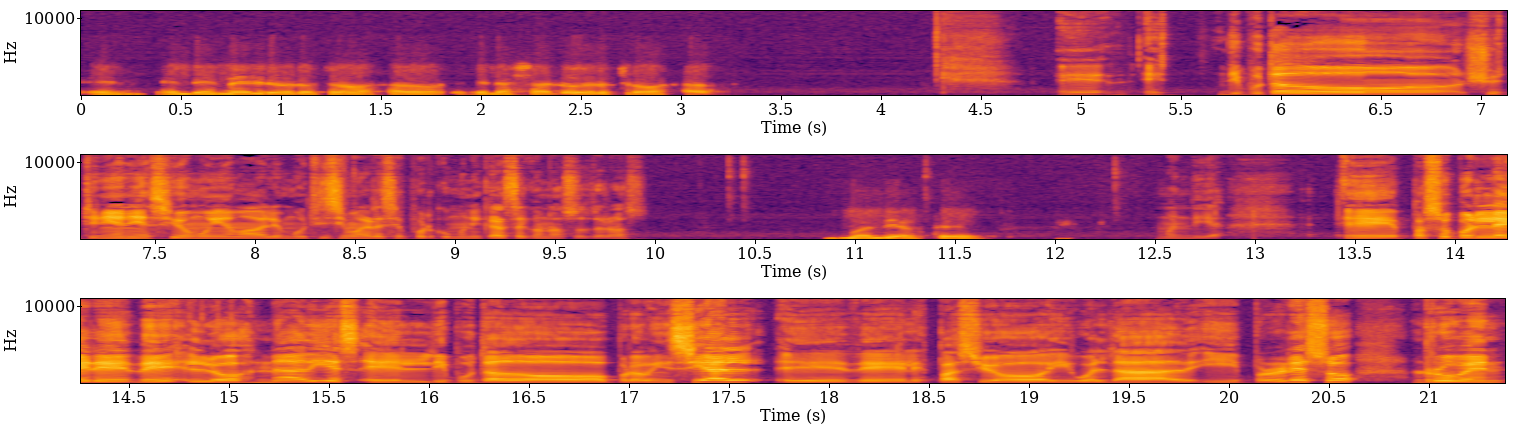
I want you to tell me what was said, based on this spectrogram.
en, desmedro de los trabajadores, de la salud de los trabajadores. Eh, diputado Justiniani ha sido muy amable. Muchísimas gracias por comunicarse con nosotros. Buen día a usted. Buen día. Eh, pasó por el aire de Los Nadies el diputado provincial eh, del espacio Igualdad y Progreso, Rubén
